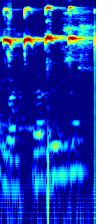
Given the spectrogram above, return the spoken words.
negócio, tá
